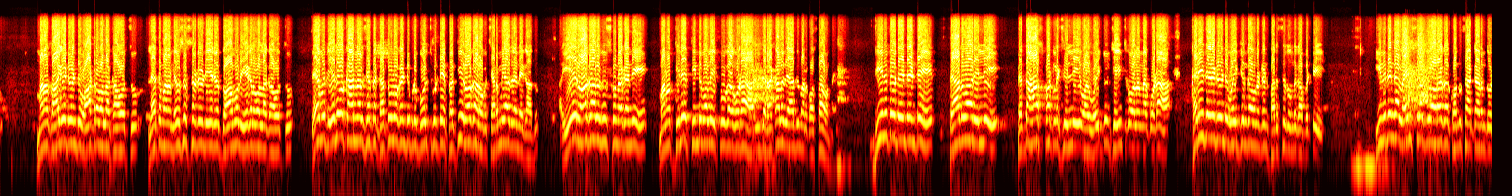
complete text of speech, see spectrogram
మనం తాగేటువంటి వాటర్ వల్ల కావచ్చు లేకపోతే మనం నివసిస్తున్నటువంటి ఏరియా దోమలు ఈగల వల్ల కావచ్చు లేకపోతే ఏదో కారణాల చేత గతంలో కంటే ఇప్పుడు పోల్చుకుంటే ప్రతి రోగాలు ఒక చర్మవ్యాధులనే కాదు. ఏ రోగాలు చూసుకున్నా కానీ మనం తినే తిండి వల్ల ఎక్కువగా కూడా వివిధ రకాల వ్యాధులు మనకు వస్తూ ఉన్నాయి. దీనితో ఏంటంటే పేదవారు వెళ్ళి పెద్ద హాస్పిటల్కి వెళ్ళి వైద్యం చేయించుకోవాలన్నా కూడా ఖరీదైనటువంటి వైద్యంగా ఉన్నటువంటి పరిస్థితి ఉంది కాబట్టి ఈ విధంగా లైన్స్ క్లబ్ ద్వారా కొంత సహకారంతో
